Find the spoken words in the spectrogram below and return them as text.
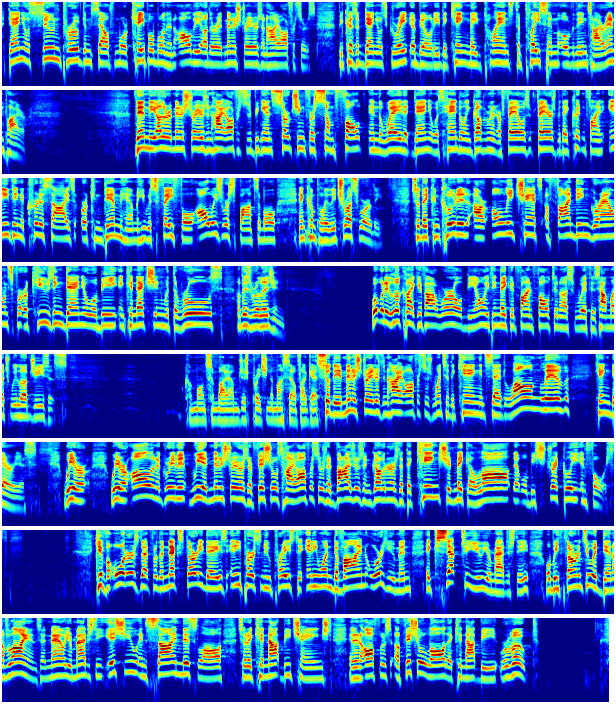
Daniel soon proved himself more capable than all the other administrators and high officers. Because of Daniel's great ability, the king made plans to place him over the entire empire. Then the other administrators and high officers began searching for some fault in the way that Daniel was handling government affairs, but they couldn't find anything to criticize or condemn him. He was faithful, always responsible, and completely trustworthy. So they concluded our only chance of finding grounds for accusing Daniel will be in connection with the rules of his religion. What would it look like if our world, the only thing they could find fault in us with is how much we love Jesus? Come on, somebody, I'm just preaching to myself, I guess. So the administrators and high officers went to the king and said, Long live King Darius. We are, we are all in agreement, we administrators, officials, high officers, advisors, and governors, that the king should make a law that will be strictly enforced. Give orders that for the next 30 days, any person who prays to anyone, divine or human, except to you, your majesty, will be thrown into a den of lions. And now, your majesty, issue and sign this law so that it cannot be changed, and an office, official law that cannot be revoked.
